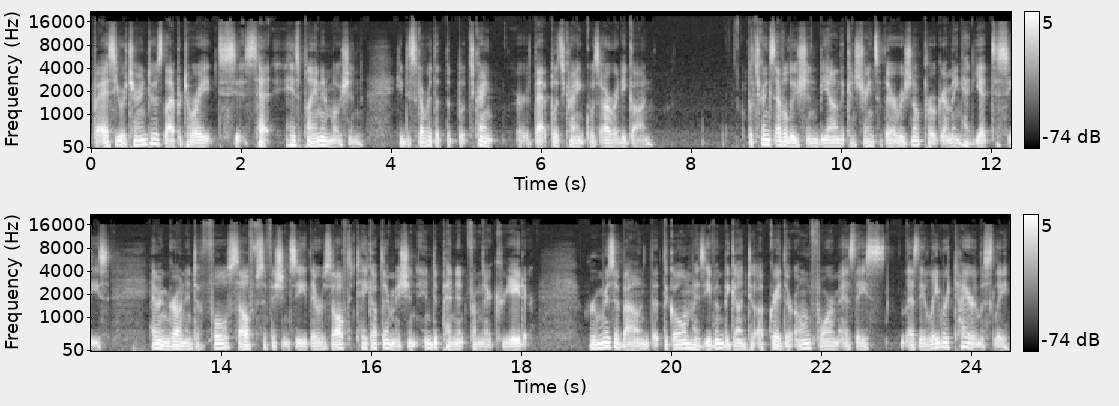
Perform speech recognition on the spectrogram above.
But as he returned to his laboratory to set his plan in motion, he discovered that the Blitzcrank or that Blitzcrank was already gone. Blitzcrank's evolution beyond the constraints of their original programming had yet to cease. Having grown into full self sufficiency, they resolved to take up their mission independent from their creator. Rumors abound that the golem has even begun to upgrade their own form as they, as they labor tirelessly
